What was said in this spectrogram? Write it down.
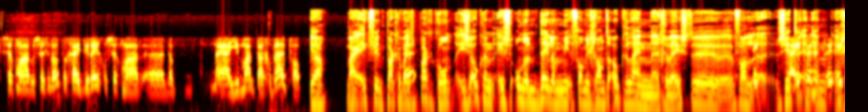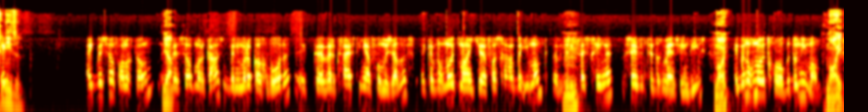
zeg maar, hoe zeg je dat? Dan ga je die regels, zeg maar, uh, dat, nou ja, je maakt daar gebruik van. Ja, maar ik vind pakken wat je pakken kon, is ook een, is onder delen van migranten ook de lijn uh, geweest. Uh, van ik, zitten ja, en, en, het, en, genieten. Ik, ik, ben zelf allochtoon. Ja. Ik ben zelf Marokkaans. Ik ben in Marokko geboren. Ik uh, werk 15 jaar voor mezelf. Ik heb nog nooit mijn handje vastgehouden bij iemand. We hebben drie mm. vestigingen. 27 mensen in dienst. Mooi. Ik ben nog nooit geholpen door niemand. Mooi.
